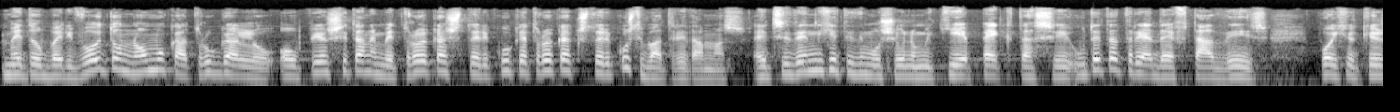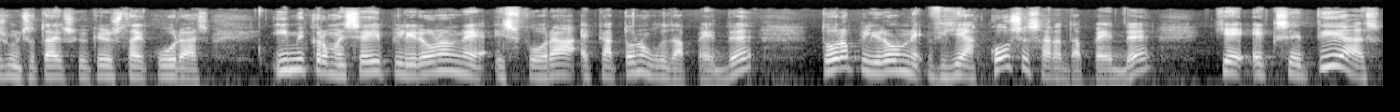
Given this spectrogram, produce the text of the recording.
με τον περιβόητο νόμο Κατρούγκαλο, ο οποίος ήταν με τρόικα εσωτερικού και τρόικα εξωτερικού στην πατρίδα μας. Έτσι, δεν είχε τη δημοσιονομική επέκταση, ούτε τα 37 δις που έχει ο κ. Μητσοτάκης και ο κ. Σταϊκούρας. Οι μικρομεσαίοι πληρώνανε εισφορά 185. Τώρα πληρώνουν 245 και εξαιτίας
